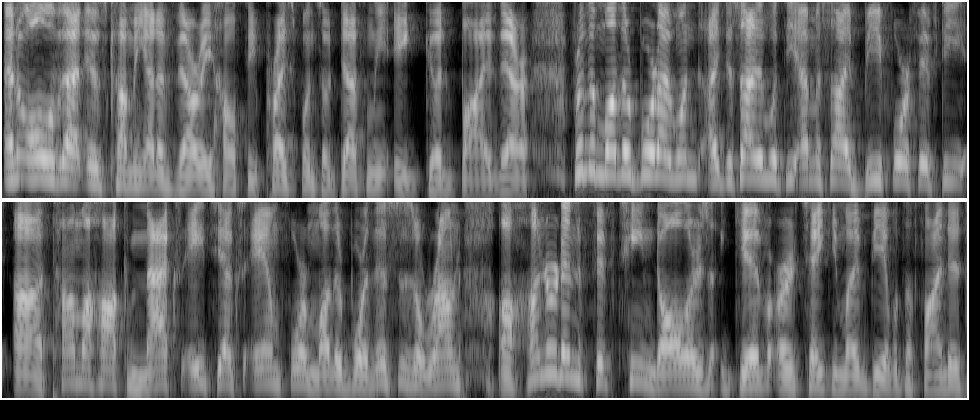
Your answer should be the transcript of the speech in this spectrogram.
and all of that is coming at a very healthy price point, so definitely a good buy there. For the motherboard, I went, I decided with the MSI B450 uh, Tomahawk Max ATX AM4 motherboard. This is around $115, give or take. You might be able to find it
